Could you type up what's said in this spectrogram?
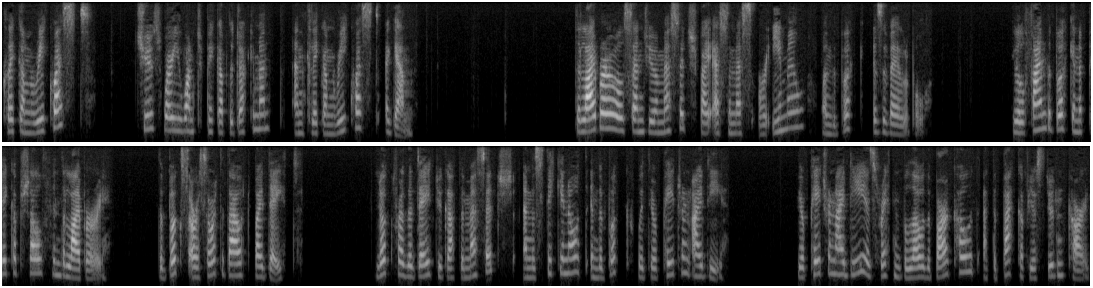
Click on Request, choose where you want to pick up the document and click on Request again. The library will send you a message by SMS or email when the book is available. You will find the book in a pickup shelf in the library. The books are sorted out by date. Look for the date you got the message and a sticky note in the book with your patron ID. Your patron ID is written below the barcode at the back of your student card.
